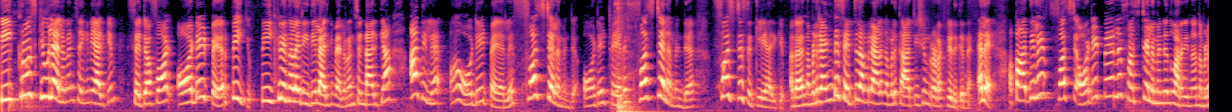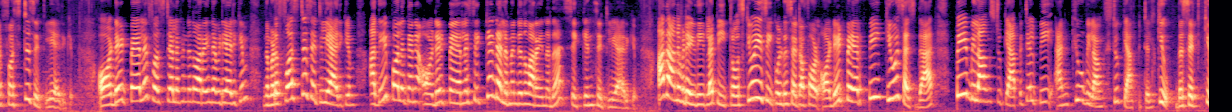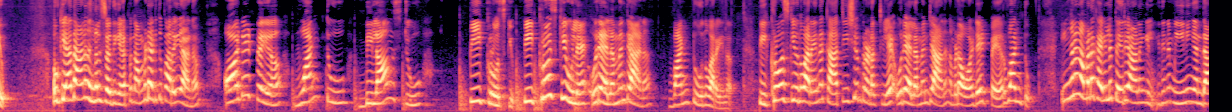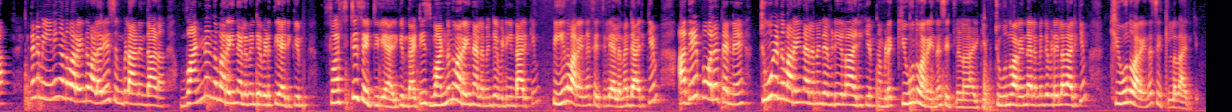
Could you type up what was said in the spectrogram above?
പി ക്രോസ് ക്യൂലെ എലമെന്റ്സ് എങ്ങനെയായിരിക്കും? Set of all ordered pair P Q P Q എന്നുള്ള രീതിയിലായിരിക്കും എലമെന്റ്സ് ഉണ്ടായിരിക്കുക. അതിൽ ആ ഓർഡേഡ് പെയറിലെ ഫസ്റ്റ് എലമെന്റ് ഓർഡേഡ് പെയറിലെ ഫസ്റ്റ് എലമെന്റ് ഫസ്റ്റ് സെറ്റിലെ ആയിരിക്കും. അതായത് നമ്മൾ രണ്ട് സെറ്റ് തമ്മിലാണ് നമ്മൾ കാർട്ടീഷ്യൻ പ്രൊഡക്റ്റ് എടുക്കുന്നത് അല്ലേ? അപ്പോൾ അതിലെ ഫസ്റ്റ് എലമെന്റ് എന്ന് പറയുന്നത് നമ്മുടെ ഫസ്റ്റ് സെറ്റിലെ ആയിരിക്കും. ഓർഡേഡ് പെയറിലെ ഫസ്റ്റ് എലമെന്റ് എന്ന് പറയുന്നത് എവിടെയായിരിക്കും? നമ്മുടെ ഫസ്റ്റ് സെറ്റിലെ ആയിരിക്കും. അതേപോലെ തന്നെ ഓർഡേഡ് പെയറിലെ സെക്കൻഡ് എലമെന്റ് എന്ന് പറയുന്നത് സെക്കൻഡ് സെറ്റിലെ ആയിരിക്കും. അതാണ് ഇവിടെ എഴുതിയിട്ടുള്ള P cross Q is equal to set of all ordered pair P Q such that P belongs to capital P and Q belongs to capital Q the set Q okay അതാണ് നിങ്ങൾ ശ്രദ്ധിക്കുന്നത് അപ്പോൾ നമ്മുടെ അടുത്ത് പറയുകയാണ് ordered pair one two belongs to P cross Q P cross ക്യൂവിലെ ഒരു element ആണ് one two എന്ന് പറയുന്നത്. പി ക്രോസ് ക്യൂ എന്ന് പറയുന്ന കാർട്ടീഷ്യൻ പ്രൊഡക്റ്റിലെ ഒരു എലമെന്റ് ആണ് നമ്മുടെ ഓർഡേഡ് പെയർ വൺ ടു ഇങ്ങനെ നമ്മുടെ കയ്യിൽ തരികയാണെങ്കിൽ ഇതിന്റെ മീനിങ് എന്താ? ഇതിന്റെ മീനിങ് എന്ന് പറയുന്നത് വളരെ സിമ്പിൾ ആണ്. എന്താണ്? വൺ എന്ന് പറയുന്ന എലമെന്റ് എവിടത്തെ ആയിരിക്കും ഫസ്റ്റ് സെറ്റിലെ ആയിരിക്കും. ദാറ്റ് ഈസ് വൺ എന്ന് പറയുന്ന എലമെന്റ് എവിടെ ഉണ്ടായിരിക്കും? പി എന്ന് പറയുന്ന സെറ്റിലെ എലമെന്റ് ആയിരിക്കും. അതേപോലെ തന്നെ ടു എന്ന് പറയുന്ന എലമെന്റ് എവിടെയുള്ളതായിരിക്കും? നമ്മുടെ ക്യൂ എന്ന് പറയുന്ന സെറ്റിലുള്ളതായിരിക്കും ടു എന്ന് പറയുന്ന എലമെന്റ് എവിടെയുള്ളതായിരിക്കും? ക്യൂ എന്ന് പറയുന്ന സെറ്റിലുള്ളതായിരിക്കും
